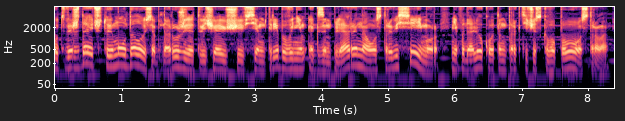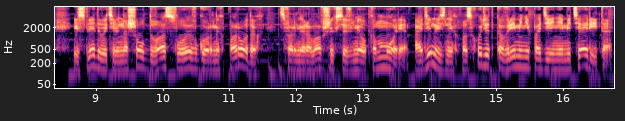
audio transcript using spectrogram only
утверждает, что ему удалось обнаружить отвечающие всем требованиям экземпляры на острове Сеймур, неподалеку от Антарктического полуострова. Исследователь нашел два слоя в горных породах, сформировавшихся в мелком море. Один из них восходит ко времени падения метеорита,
